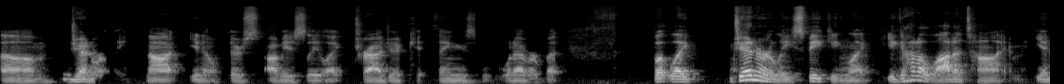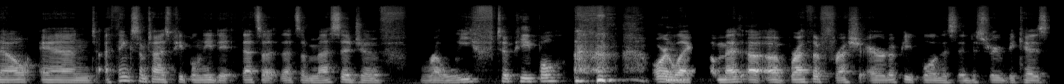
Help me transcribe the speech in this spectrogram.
um mm-hmm. generally not you know there's obviously like tragic things whatever but but like generally speaking like you got a lot of time you know and i think sometimes people need to that's a that's a message of relief to people or mm-hmm. like a, me- a breath of fresh air to people in this industry because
